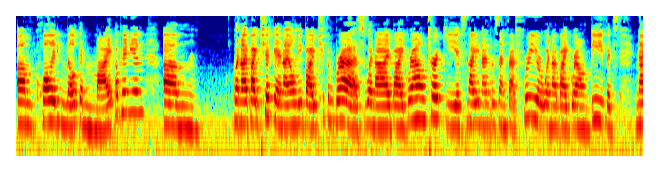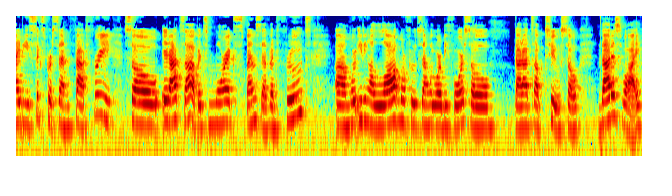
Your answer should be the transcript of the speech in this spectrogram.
um, quality milk in my opinion. Um, when I buy chicken, I only buy chicken breast. When I buy ground turkey, it's 99% fat free. Or when I buy ground beef, it's 96% fat free. So it adds up. It's more expensive. And fruits, um, we're eating a lot more fruits than we were before. So that adds up too. So that is why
